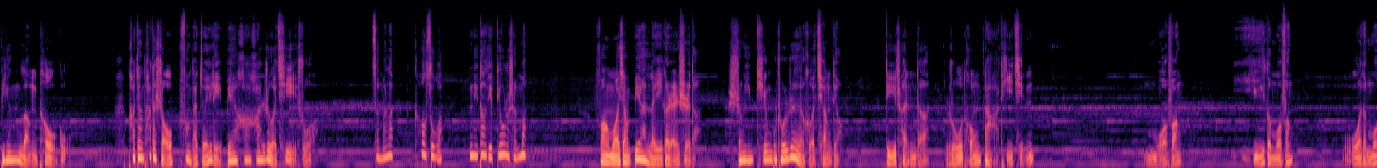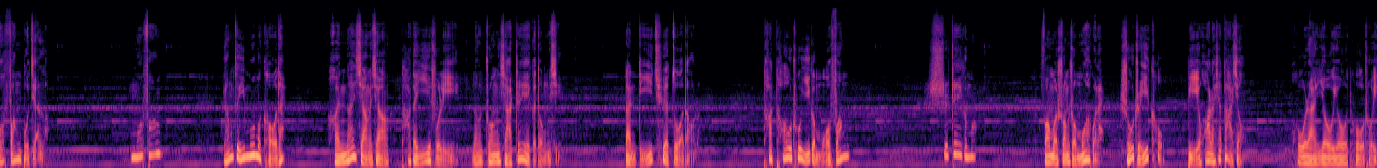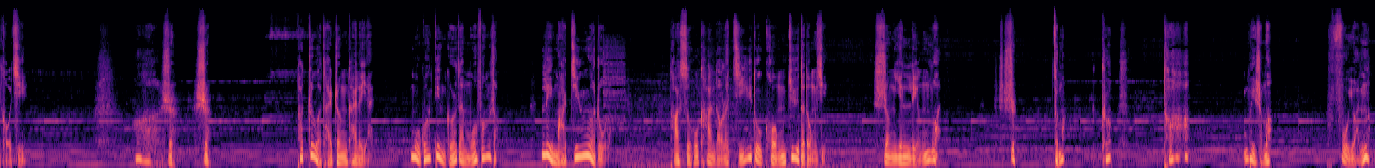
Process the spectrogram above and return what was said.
冰冷透骨。他将他的手放在嘴里，边哈哈热气说：“怎么了？告诉我，你到底丢了什么？”方墨像变了一个人似的，声音听不出任何腔调，低沉的如同大提琴。魔方，一个魔方，我的魔方不见了。魔方，杨子怡摸摸口袋，很难想象她的衣服里能装下这个东西，但的确做到了。他掏出一个魔方，是这个吗？方墨双手摸过来，手指一扣，比划了下大小。忽然悠悠吐出一口气。啊，是是。他这才睁开了眼，目光定格在魔方上，立马惊愕住了。他似乎看到了极度恐惧的东西，声音凌乱。是，怎么？可，他为什么复原了？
